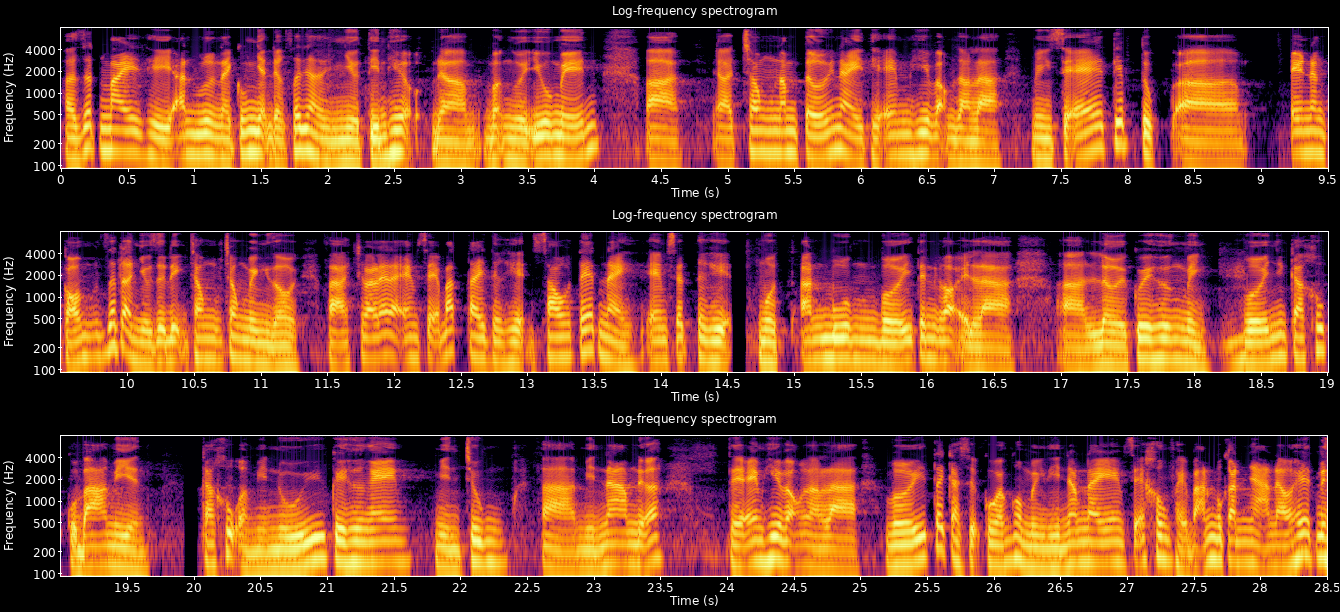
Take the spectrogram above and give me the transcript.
À, rất may thì album này cũng nhận được rất là nhiều tín hiệu à, mọi người yêu mến. Và à, trong năm tới này thì em hy vọng rằng là mình sẽ tiếp tục à, em đang có rất là nhiều dự định trong trong mình rồi. Và cho lẽ là em sẽ bắt tay thực hiện sau Tết này. Em sẽ thực hiện một album với tên gọi là à, lời quê hương mình ừ. với những ca khúc của ba miền. Ca khúc ở miền núi quê hương em miền Trung và miền Nam nữa. Thì em hy vọng rằng là với tất cả sự cố gắng của mình thì năm nay em sẽ không phải bán một căn nhà nào hết nữa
